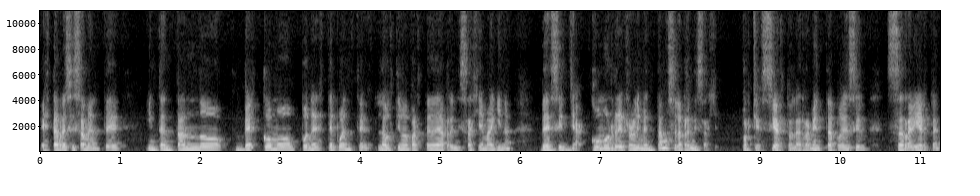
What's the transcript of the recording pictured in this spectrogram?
está precisamente intentando ver cómo poner este puente, la última parte de aprendizaje de máquina, de decir ya, ¿cómo retroalimentamos el aprendizaje? Porque es cierto, la herramienta puede decir se revierte,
